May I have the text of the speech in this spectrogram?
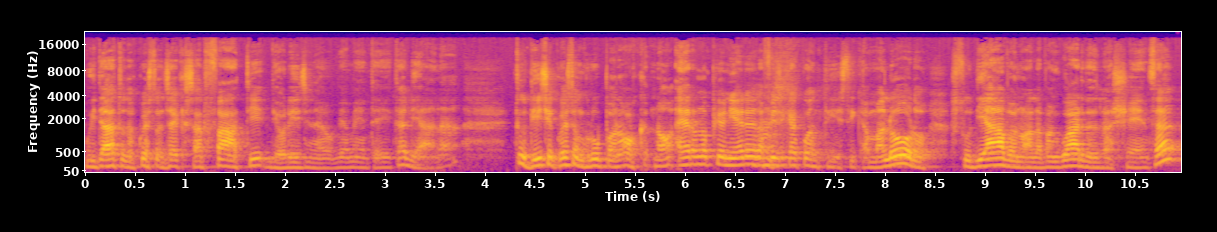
guidato da questo Jack Sarfatti, di origine ovviamente italiana, tu dici questo è un gruppo rock, no, erano pionieri della fisica quantistica, ma loro studiavano all'avanguardia della scienza,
